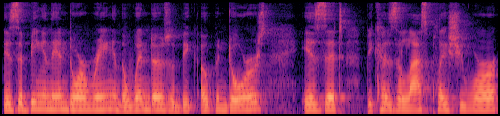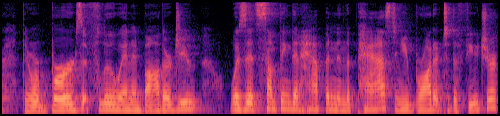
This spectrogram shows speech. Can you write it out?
Is it being in the indoor ring and the windows, the big open doors? Is it because the last place you were, there were birds that flew in and bothered you? Was it something that happened in the past and you brought it to the future?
